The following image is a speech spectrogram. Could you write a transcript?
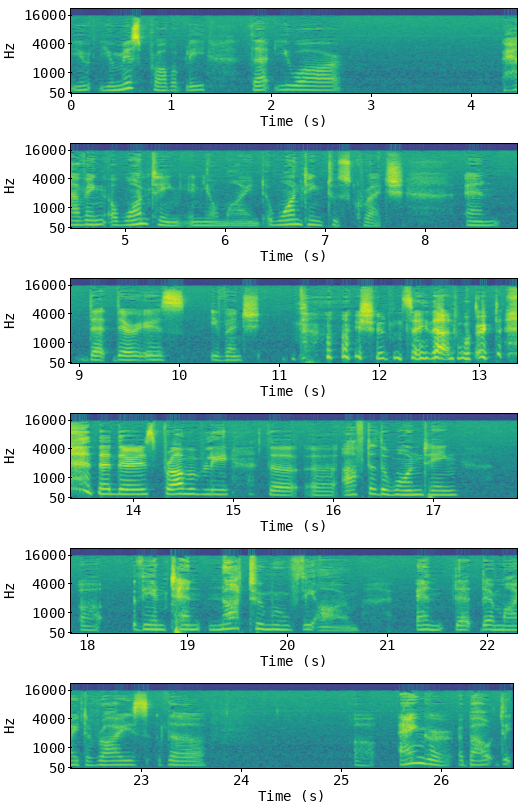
you you miss probably that you are having a wanting in your mind, a wanting to scratch, and that there is eventually. I shouldn't say that word. that there is probably the uh, after the wanting, uh, the intent not to move the arm, and that there might arise the uh, anger about the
